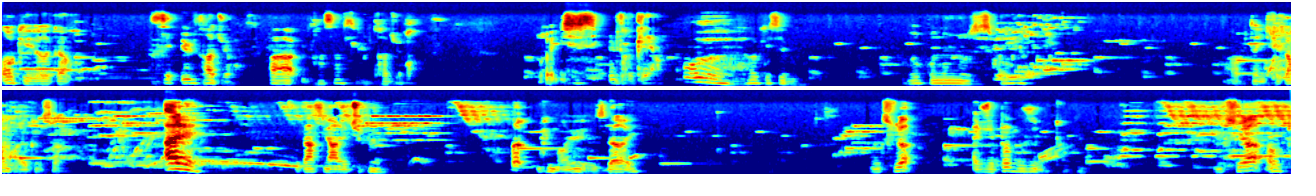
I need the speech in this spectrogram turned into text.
Ok, d'accord. C'est ultra dur. Pas ultra simple, c'est ultra dur. Oui, c'est ultra clair. Oh, ok, c'est bon. Reprenons nos esprits. Oh putain, il est super Mario comme ça. Allez C'est parti Mario, tu peux. Oh, Mario il va se barrer. Donc celui-là, ah, je vais pas bouger le truc. Donc celui-là, ok.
